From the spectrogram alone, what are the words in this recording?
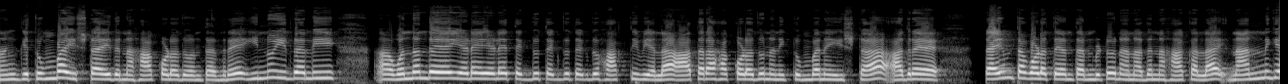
ನನಗೆ ತುಂಬ ಇಷ್ಟ ಇದನ್ನು ಹಾಕ್ಕೊಳ್ಳೋದು ಅಂತಂದರೆ, ಇನ್ನೂ ಇದರಲ್ಲಿ ಒಂದೊಂದೇ ಎಳೆ ಎಳೆ ತೆಗೆದು ತೆಗೆದು ತೆಗೆದು ಹಾಕ್ತೀವಿ ಅಲ್ಲ, ಆ ಥರ ಹಾಕ್ಕೊಳ್ಳೋದು ನನಗೆ ತುಂಬಾ ಇಷ್ಟ. ಆದರೆ ಟೈಮ್ ತಗೊಳತ್ತೆ ಅಂತ ಅಂದ್ಬಿಟ್ಟು ನಾನು ಅದನ್ನು ಹಾಕಲ್ಲ. ನನಗೆ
